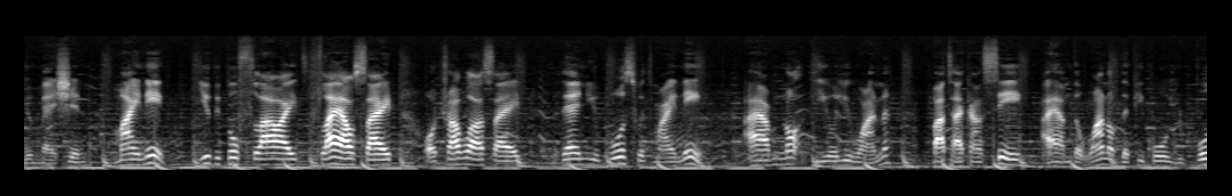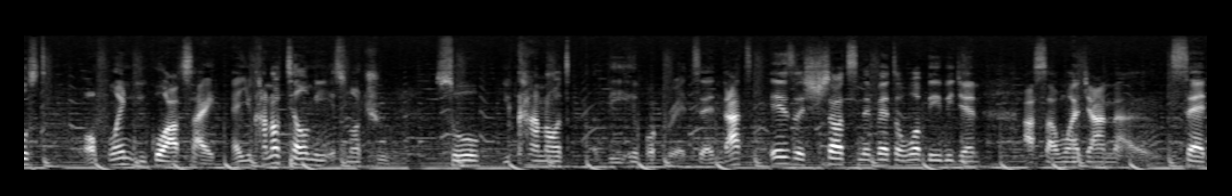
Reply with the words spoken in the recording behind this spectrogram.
you mention my name you people fly fly outside or travel outside then you boast with my name i am not the only one but i can say i am the one of the people you boast of when you go outside. And you cannot tell me it's not true. So you cannot be hypocrites. And that is a short snippet of what baby jet asamoah gyan uh, said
